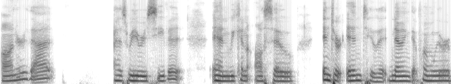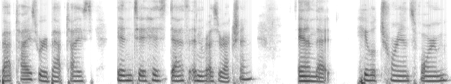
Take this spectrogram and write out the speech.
honor that as we receive it. And we can also enter into it, knowing that when we were baptized, we were baptized into his death and resurrection, and that he will transform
